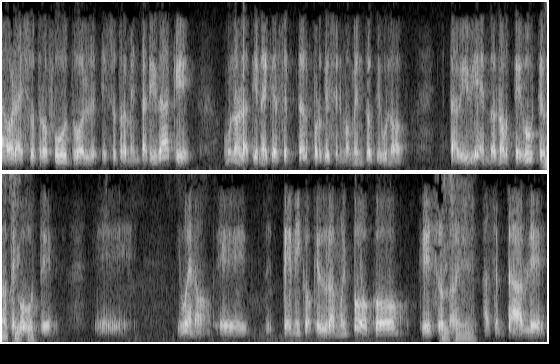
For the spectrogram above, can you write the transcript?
ahora es otro fútbol, es otra mentalidad que uno la tiene que aceptar porque es el momento que uno está viviendo, no te guste o no te guste. Eh, y bueno, técnicos que duran muy poco, que eso no es aceptable.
